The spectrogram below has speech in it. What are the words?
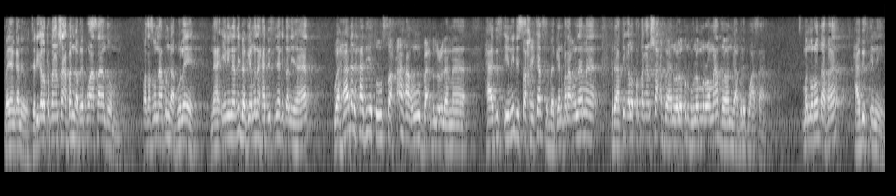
Bayangkan itu. Jadi kalau pertengahan Sya'ban enggak boleh puasa antum. Puasa sunnah pun enggak boleh. Nah, ini nanti bagaimana hadisnya kita lihat. Wa hadzal haditsu sahahahu ba'dul ulama. Hadis ini disahihkan sebagian para ulama. Berarti kalau pertengahan Sya'ban walaupun belum Ramadan enggak boleh puasa. Menurut apa? Hadis ini.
